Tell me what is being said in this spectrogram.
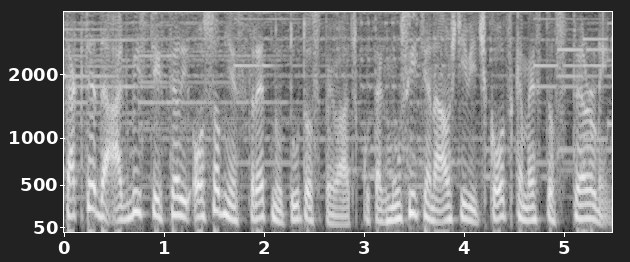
Tak teda, ak by ste chceli osobne stretnúť túto speváčku, tak musíte navštíviť škótske mesto Stirling.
